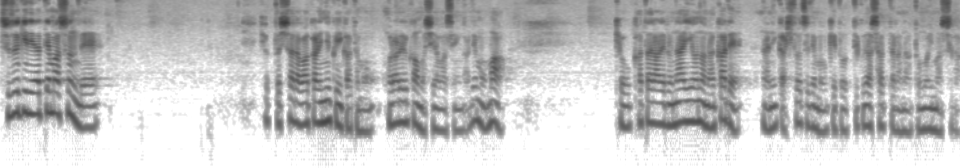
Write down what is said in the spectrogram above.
続きでやってますんでひょっとしたら分かりにくい方もおられるかもしれませんがでもまあ今日語られる内容の中で何か一つでも受け取ってくださったらなと思いますが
